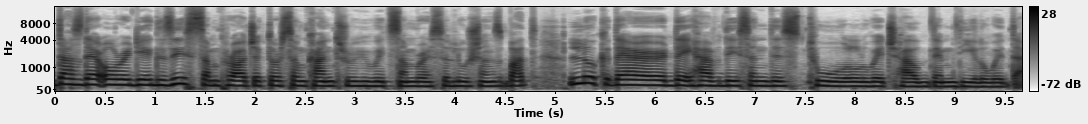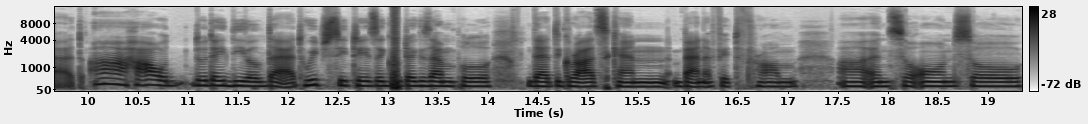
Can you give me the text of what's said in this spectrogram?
does there already exist some project or some country with some resolutions? But look there they have this and this tool which help them deal with that. Ah how do they deal that? Which city is a good example that Graz can benefit from uh, and so on? So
